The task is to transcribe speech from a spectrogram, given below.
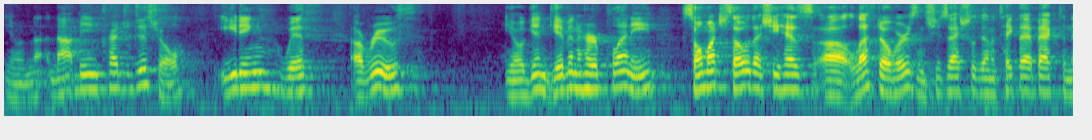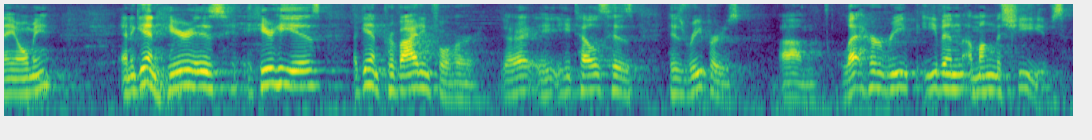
you know, not, not, being prejudicial, eating with uh, Ruth, you know, again, giving her plenty, so much so that she has uh, leftovers, and she's actually going to take that back to Naomi. And again, here is here he is again providing for her. All right, he, he tells his his reapers, um, "Let her reap even among the sheaves."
